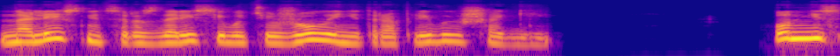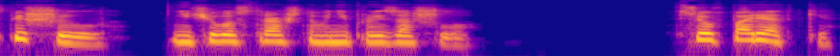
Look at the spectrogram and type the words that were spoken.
На лестнице раздались его тяжелые неторопливые шаги. Он не спешил, ничего страшного не произошло. «Все в порядке».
